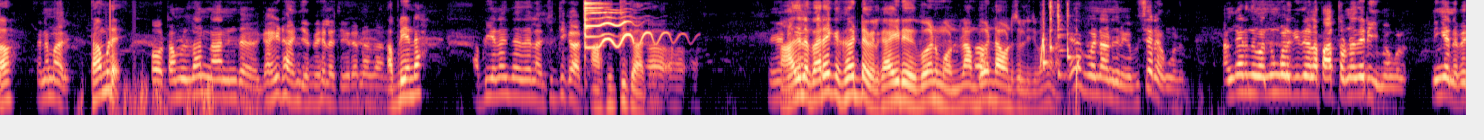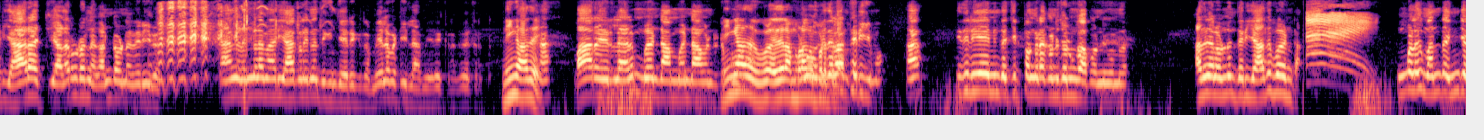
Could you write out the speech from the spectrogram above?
ஆ? என்ன மாதிரி? தமிழே? ஓ தமிழ் தான் நான் இந்த கைடா இங்கே வேலை செய்கிறேன் அப்படியேண்டா? அப்படியெல்லாம் இந்த இதெல்லாம் சுற்றி காட்டு ஆ சுற்றி காட்டு அதில் வரைக்க கேட்டவள் கைடு வேணுமோன்னு நான் வேண்டாம்னு ஏன் வேண்டாம்னு சொன்னீங்க விசாரம் உங்களுக்கு. அங்கேருந்து வந்து உங்களுக்கு இதெல்லாம் பார்த்தோன்னே தெரியுமா உங்களுக்கு? நீங்கள் என்ன பெரிய ஆராய்ச்சியாளர் உடனே கண்டோன்னே தெரியும்? நாங்கள் எங்களை மாதிரி ஆக்கள் என்ன இங்கே இருக்கிறோம் மேலவட்டி இல்லாமல் இருக்கிறோம் இருக்கிறோம். நீங்கள் அதே? வார எல்லாரும் வேண்டாம் வேண்டாம் நீங்கள் அது இதெல்லாம் இதெல்லாம் தெரியுமோ? ஆ? இதுலயே இந்த சிற்பம் கிடக்குன்னு சொல்லுங்க அப்போ நீங்க அதுல ஒன்றும் தெரியாது வேண்டாம். உங்களுக்கு வந்த இங்க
